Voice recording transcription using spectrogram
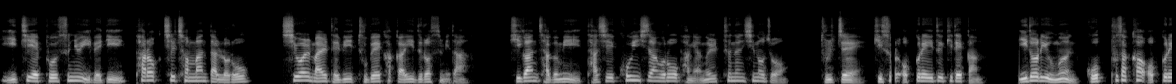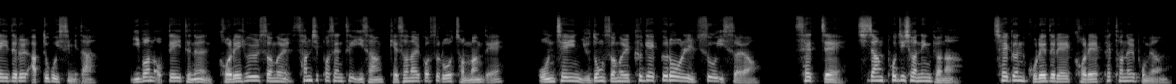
ETF 순유 200이 8억 7천만 달러로 10월 말 대비 2배 가까이 늘었습니다. 기간 자금이 다시 코인 시장으로 방향을 트는 신호죠. 둘째, 기술 업그레이드 기대감. 이더리움은 곧 푸사카 업그레이드를 앞두고 있습니다. 이번 업데이트는 거래 효율성을 30% 이상 개선할 것으로 전망돼 온체인 유동성을 크게 끌어올릴 수 있어요. 셋째, 시장 포지셔닝 변화. 최근 고래들의 거래 패턴을 보면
